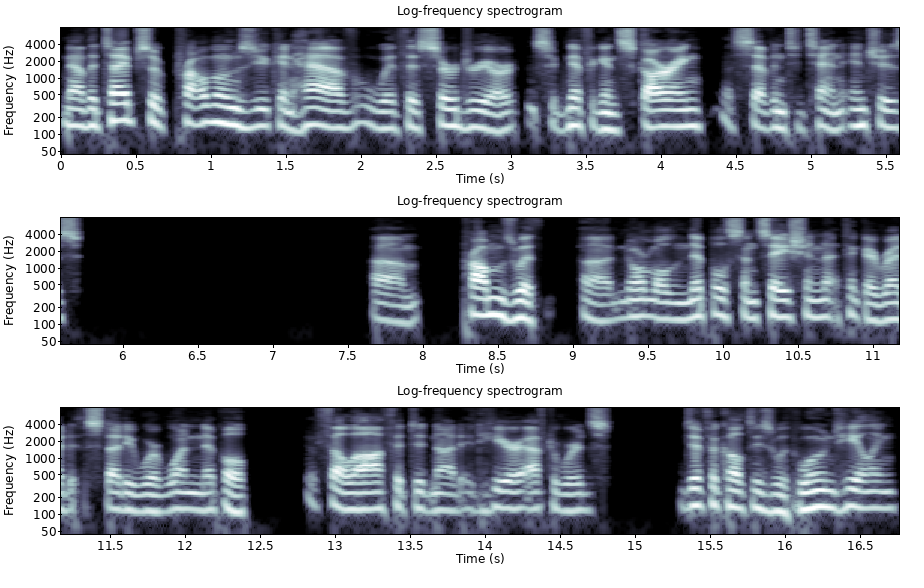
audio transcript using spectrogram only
Now, the types of problems you can have with this surgery are significant scarring, seven to 10 inches, um, problems with uh, normal nipple sensation. I think I read a study where one nipple fell off, it did not adhere afterwards, difficulties with wound healing.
